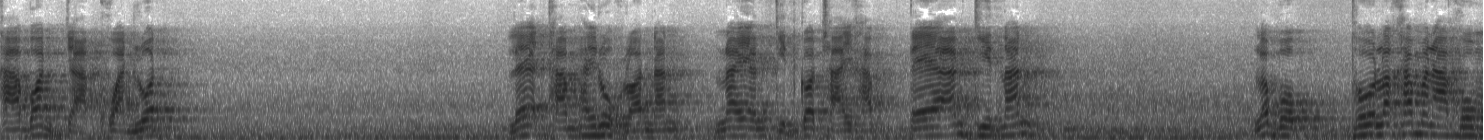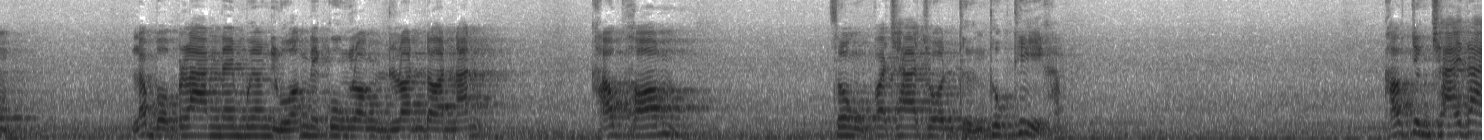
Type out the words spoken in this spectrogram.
คาร์บอนจากควันรถ และทำให้โลกร้อนนั้น ในอังกฤษก็ใช้ครับ แต่อังกฤษนั้น ระบบโทรคมนาคม ระบบรางในเมืองหลวงในกรุงลอนดอนนั้น เขาพร้อมส่งประชาชนถึงทุกที่ครับ เขาจึงใช้ได้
